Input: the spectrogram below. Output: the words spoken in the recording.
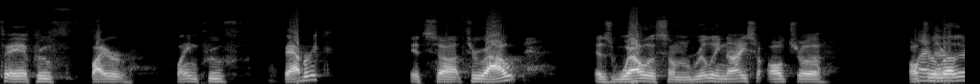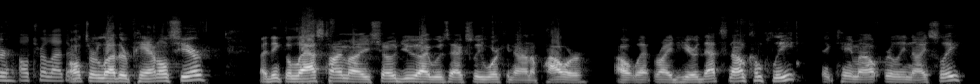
FAA approved fire flame proof fabric. It's uh, throughout as well as some really nice ultra ultra leather, leather, ultra leather, ultra leather panels here. I think the last time I showed you, I was actually working on a power outlet right here. That's now complete. It came out really nicely.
